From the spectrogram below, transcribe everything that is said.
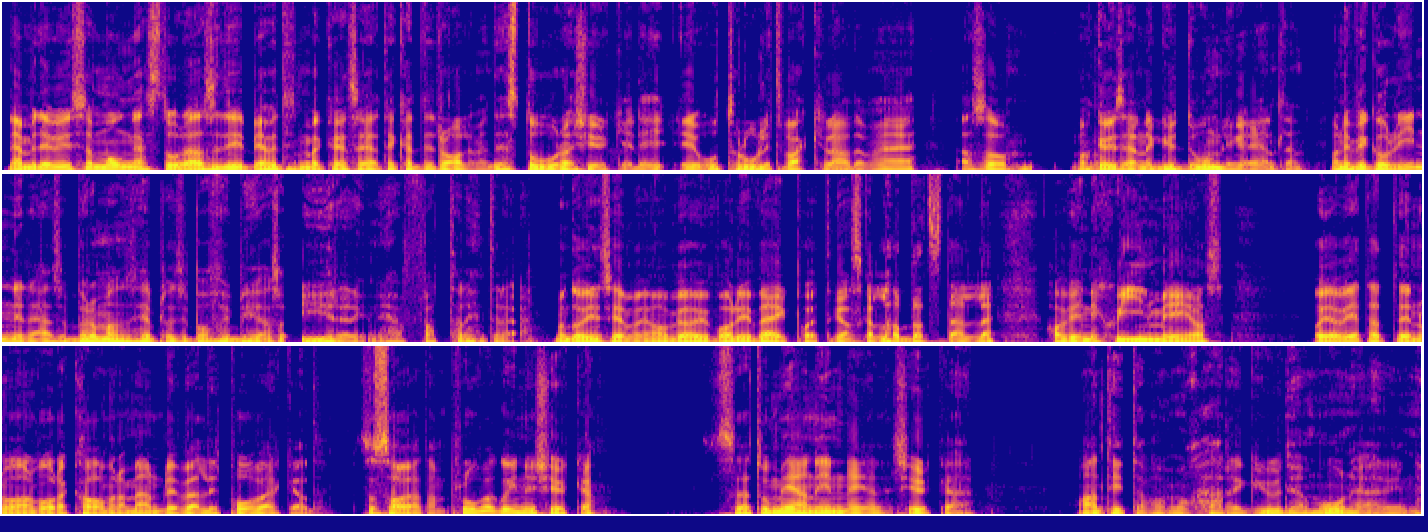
Nej men det är ju så många stora, alltså det, jag vet inte om man kan säga att det är katedraler men det är stora kyrkor. Det är otroligt vackra. De är, alltså man kan ju säga de är gudomliga egentligen. Och när vi går in i det här så börjar man helt plötsligt, varför blir jag så yr här inne? Jag fattar inte det här. Men då inser man, ja vi har ju varit iväg på ett ganska laddat ställe. Har vi energin med oss? Och jag vet att en av våra kameramän blev väldigt påverkad. Så sa jag att han prova att gå in i kyrka. Så jag tog med han in i en kyrka här. Och han tittade på mig, herregud jag mår när jag är här inne.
